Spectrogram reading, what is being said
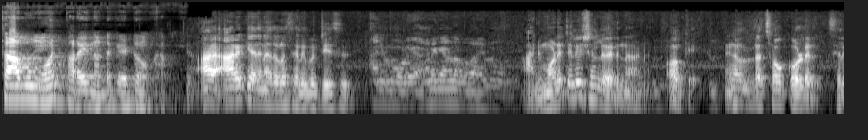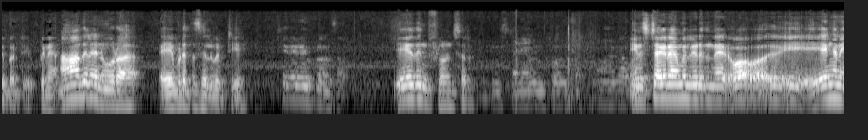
സാബു മോൻ പറയുന്നുണ്ട്. കേട്ടു നോക്കാം. ആരൊക്കെ അതിനകത്തുള്ള സെലിബ്രിറ്റീസ് അനുമോൾ ടെലിവിഷനിൽ വരുന്നതാണ്. ഓക്കെ നിങ്ങളുടെ സോ കോൾഡ് സെലിബ്രിറ്റി പിന്നെ ആദിൽ അനൂറ എവിടുത്തെ സെലിബ്രിറ്റി ഏത് ഇൻഫ്ലുവൻസർ ഇൻസ്റ്റാഗ്രാം ഇൻസ്റ്റാഗ്രാമിൽ ഇടുന്ന എങ്ങനെ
